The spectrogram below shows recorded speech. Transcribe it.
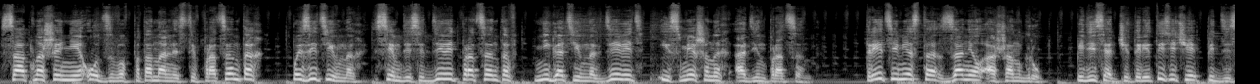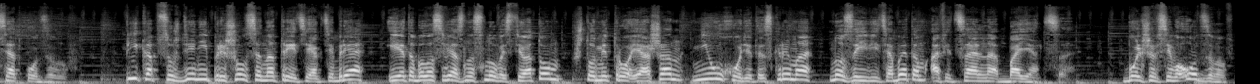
Соотношение отзывов по тональности в процентах позитивных 79%, негативных 9% и смешанных 1%. Третье место занял Ашан Групп – 54 тысячи 50 отзывов. Пик обсуждений пришелся на 3 октября, и это было связано с новостью о том, что метро и Ашан не уходят из Крыма, но заявить об этом официально боятся. Больше всего отзывов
